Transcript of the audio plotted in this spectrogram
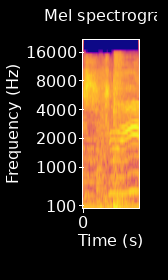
the street.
